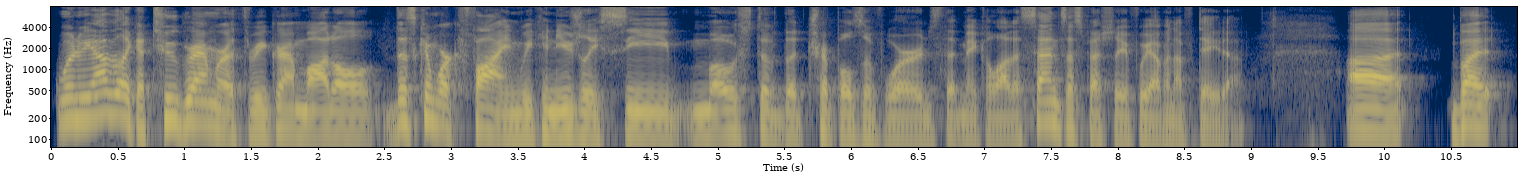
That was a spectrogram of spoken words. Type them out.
when we have like a two gram or a three gram model, this can work fine. We can usually see most of the triples of words that make a lot of sense, especially if we have enough data. Uh, but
